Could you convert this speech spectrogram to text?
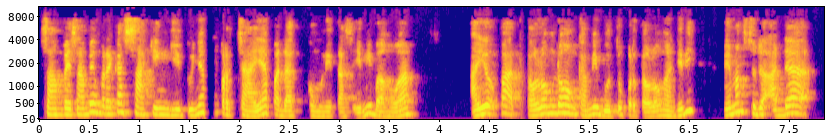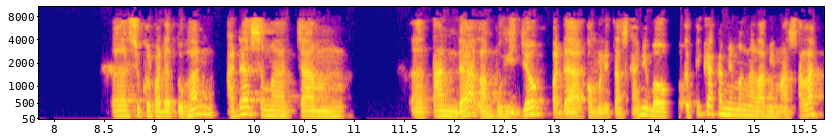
Sampai-sampai mereka saking gitunya percaya pada komunitas ini bahwa, ayo Pak, tolong dong, kami butuh pertolongan. Jadi memang sudah ada uh, syukur pada Tuhan, ada semacam tanda lampu hijau pada komunitas kami bahwa ketika kami mengalami masalah,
